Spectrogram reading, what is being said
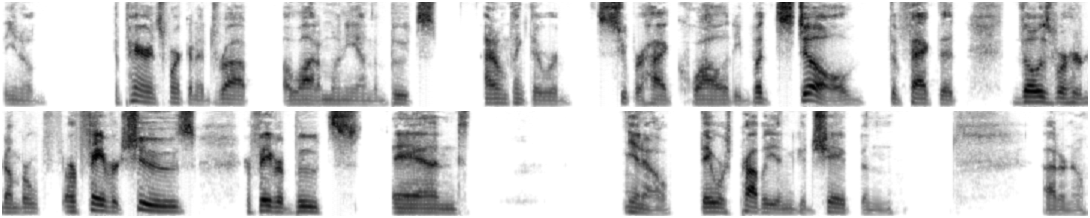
you know, the parents weren't going to drop a lot of money on the boots. I don't think they were super high quality, but still, the fact that those were her number, her favorite shoes, her favorite boots, and you know they were probably in good shape and i don't know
